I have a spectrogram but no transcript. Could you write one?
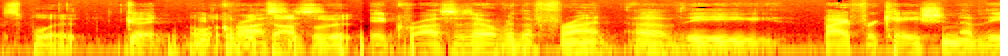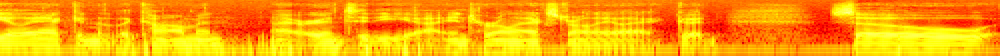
split. Good. It crosses, top of it. crosses over the front of the bifurcation of the iliac into the common, uh, or into the uh, internal and external iliac. Good. So,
